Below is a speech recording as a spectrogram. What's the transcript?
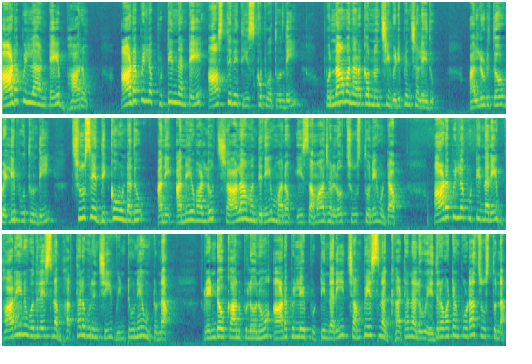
ఆడపిల్ల అంటే భారం. ఆడపిల్ల పుట్టిందంటే ఆస్తిని తీసుకుపోతుంది. పున్నామ నరకం నుంచి విడిపించలేదు. అల్లుడితో వెళ్ళిపోతుంది. చూసే దిక్కు ఉండదు అని అనేవాళ్ళు చాలా మందిని మనం ఈ సమాజంలో చూస్తూనే ఉంటాం. ఆడపిల్ల పుట్టిందని భార్యను వదిలేసిన భర్తల గురించి వింటూనే ఉంటున్నాం. రెండో కాన్పులోనూ ఆడపిల్లే పుట్టిందని చంపేసిన ఘటనలు ఎదురవటం కూడా చూస్తున్నాం.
